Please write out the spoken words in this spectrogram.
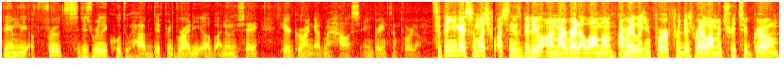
family of fruits. It's just really cool to have different variety of Annonaceae here growing at my house in Bradenton, Florida. So thank you guys so much for watching this video on my red ilama. I'm really looking forward for this red ilama tree to grow,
